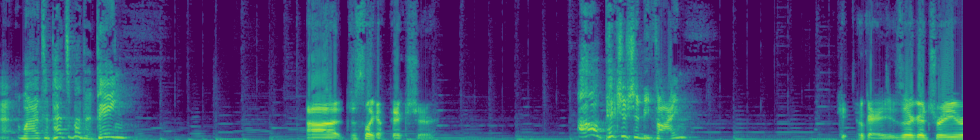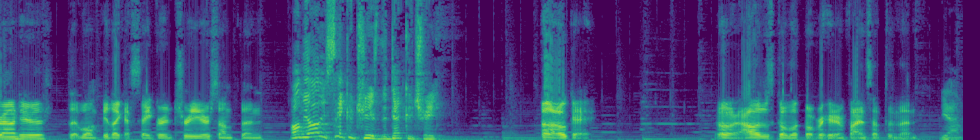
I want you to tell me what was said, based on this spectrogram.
Uh, well, it depends about the thing. Uh, just like a picture. Oh, a picture should be fine. Okay, is there a good tree around here that won't be like a sacred tree or something? Well, the only sacred tree is the Deku tree. Oh, okay. Right, I'll just go look over here and find something then. Yeah,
